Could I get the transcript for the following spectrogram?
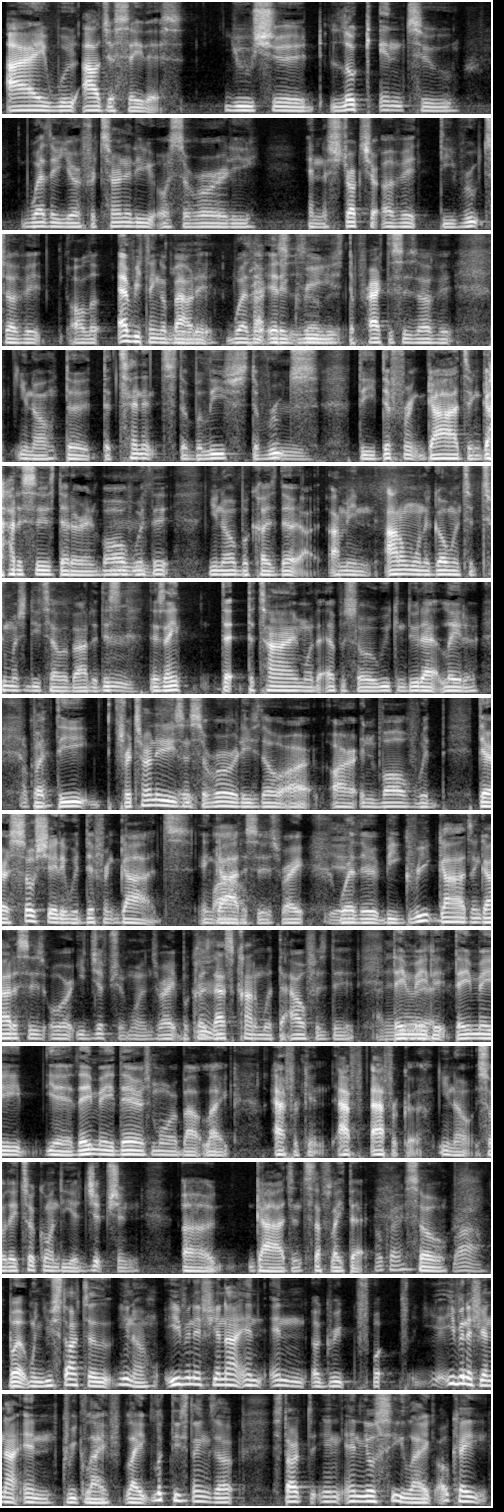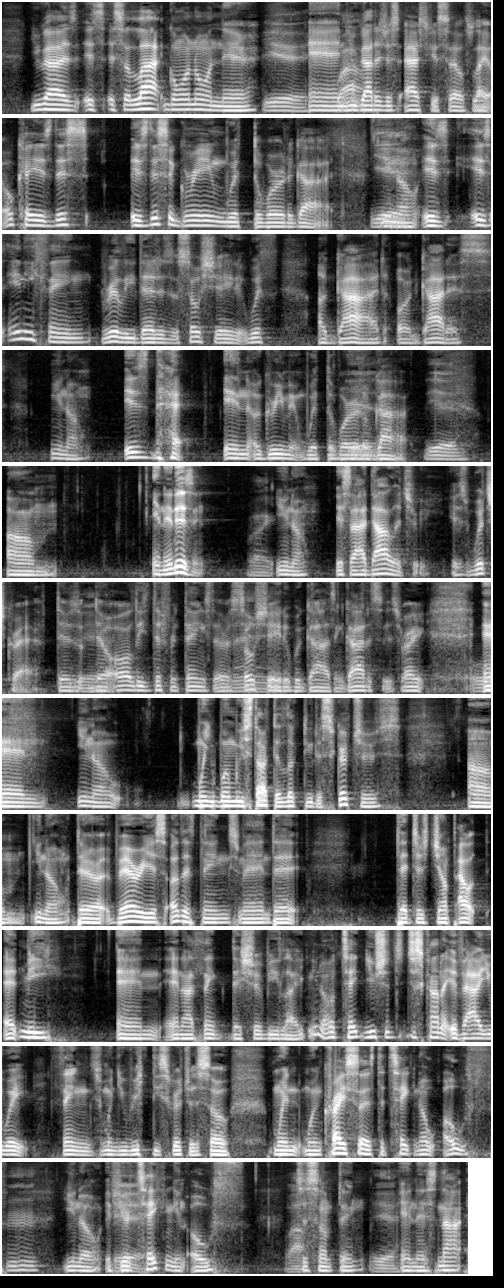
I would I'll just say this. You should look into whether your fraternity or sorority and the structure of it, the roots of it, all of, everything about Yeah. it, whether it Practices agrees, it. the practices of it, you know, the the tenets, the beliefs, the roots, the different gods and goddesses that are involved with Mm. it, you know, because there I mean, I don't want to go into too much detail about it. This Mm. this ain't the, the time or the episode. We can do that later. Okay. But the fraternities and sororities though are are involved with they're associated with different gods and Wow. goddesses, right? Yeah. Whether it be Greek gods and goddesses or Egyptian ones, right? Because Mm. that's kind of what the alphas did. They made that. it they made yeah, they made theirs more about like African Af- Africa, you know. So they took on the Egyptian uh gods and stuff like that. Okay. So Wow. but when you start to, you know, even if you're not in in a Greek, even if you're not in Greek life, like look these things up, start to, and, and you'll see like, okay, you guys, it's it's a lot going on there, Yeah. and you got to just ask yourself like, okay, is this is this agreeing with the word of God? Yeah. You know, is is anything really that is associated with a god or goddess, you know, is that in agreement with the word Yeah. of God? Yeah. um and it isn't Right. you know it's idolatry it's witchcraft there's Yeah. there are all these different things that are Man. associated with gods and goddesses right Oof. and you know when when we start to look through the scriptures um you know there are various other things man that that just jump out at me and and I think they should be like you know take you should just kind of evaluate things when you read these scriptures so when when Christ says to take no oath Mhm. you know if you're taking an oath Wow. to something yeah. and it's not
